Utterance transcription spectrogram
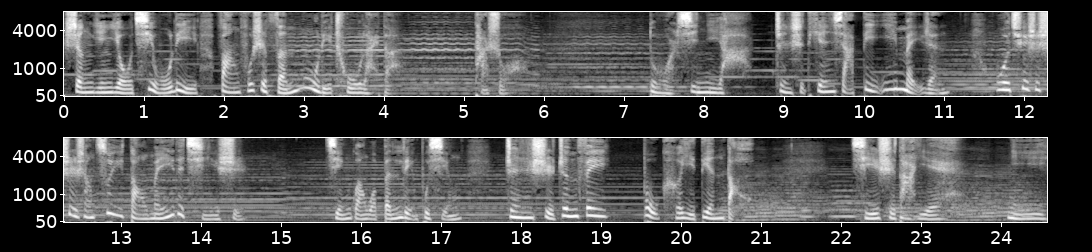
声音有气无力，仿佛是坟墓里出来的。他说：“杜尔西尼亚真是天下第一美人，我却是世上最倒霉的骑士。尽管我本领不行。”真是真非，不可以颠倒。骑士大爷，你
